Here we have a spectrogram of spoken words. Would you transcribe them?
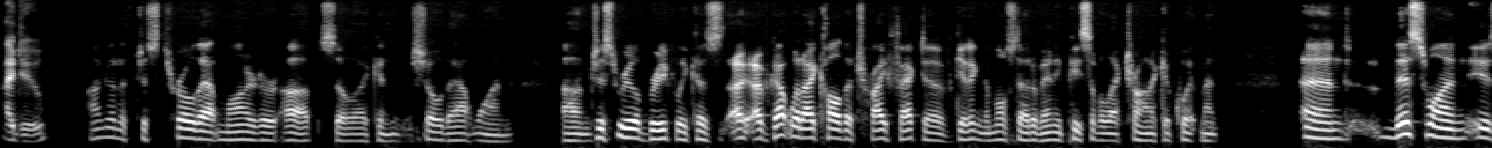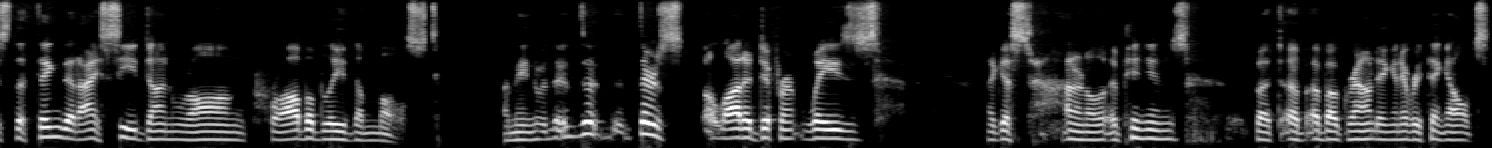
I do. I'm going to just throw that monitor up so I can show that one. Um, just real briefly, because I've got what I call the trifecta of getting the most out of any piece of electronic equipment. And this one is the thing that I see done wrong probably the most. I mean, there's a lot of different ways, I guess, I don't know, opinions, but about grounding and everything else.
